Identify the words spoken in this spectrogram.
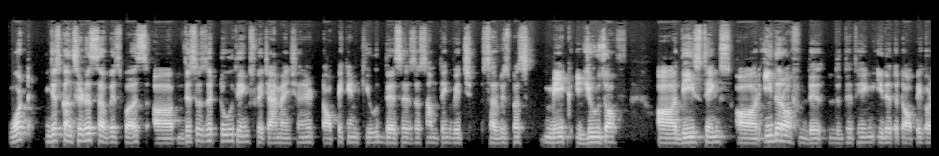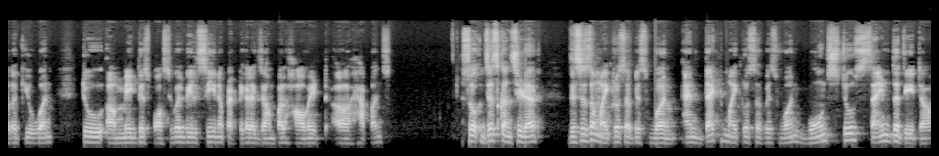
what just consider service bus. Uh, this is the two things which i mentioned topic and queue. This is something which service bus make use of uh, these things or either of the, the, the, thing either the topic or the queue one to uh, make this possible. We'll see in a practical example how it uh, happens. So just consider this is a microservice one and that microservice one wants to send the data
